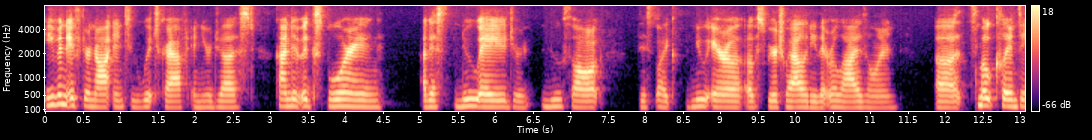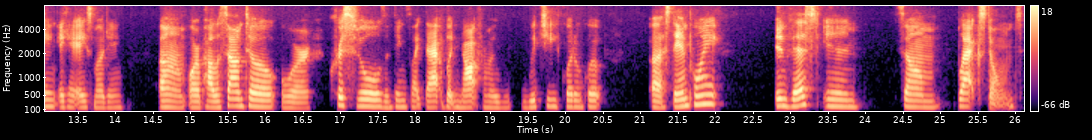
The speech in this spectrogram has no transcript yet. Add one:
even if you're not into witchcraft and you're just kind of exploring, I guess, new age or new thought, this like new era of spirituality that relies on uh, smoke cleansing, aka smudging, um, or Palo Santo or crystals and things like that, but not from a witchy quote unquote uh, standpoint. Invest in some black stones.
